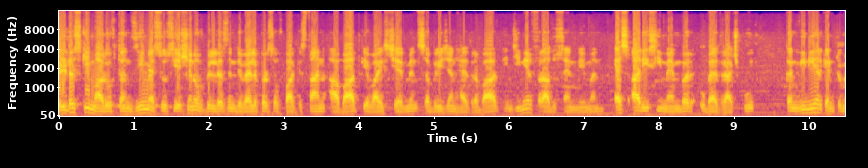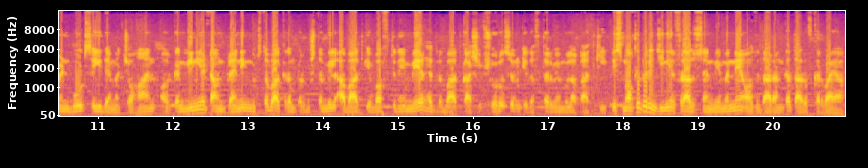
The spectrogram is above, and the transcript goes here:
बिल्डर्स की मारूफ तंजीम association of builders and developers of Pakistan ABAD के vice chairman sub region Hyderabad, engineer Farhad Hussain Memon S R E C member Ubaid Rajput, convener cantonment board Saeed Ahmed Chauhan और convener town planning Mujtaba Akram पर मुश्तमिल आबाद के वफद ने मेयर हैदराबाद काशिफ शोरों से उनके दफ्तर में मुलाकात की। इस मौके पर इंजीनियर फराज हुसैन मेमन ने अहदेदारान का तारुफ करवाया।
